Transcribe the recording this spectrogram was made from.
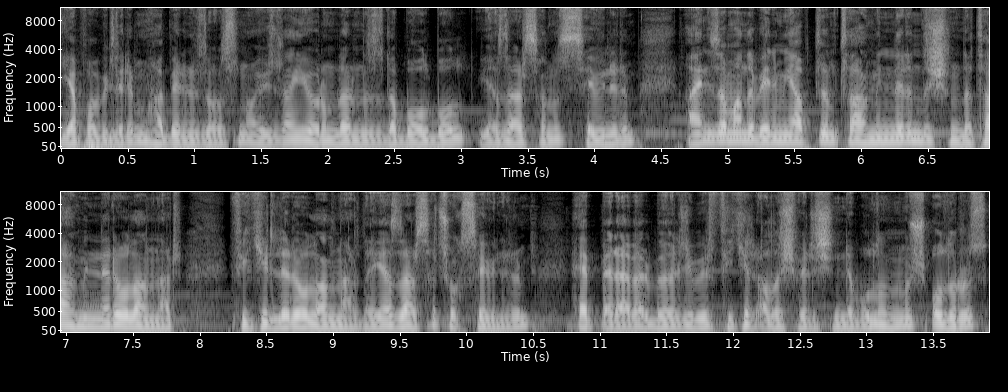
yapabilirim. Haberiniz olsun. O yüzden yorumlarınızı da bol bol yazarsanız sevinirim. Aynı zamanda benim yaptığım tahminlerin dışında tahminleri olanlar, fikirleri olanlar da yazarsa çok sevinirim. Hep beraber böylece bir fikir alışverişinde bulunmuş oluruz.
